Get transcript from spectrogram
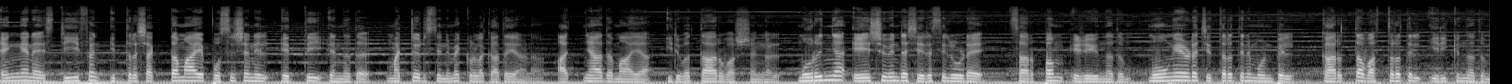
എങ്ങനെ സ്റ്റീഫൻ ഇത്ര ശക്തമായ പൊസിഷനിൽ എത്തി എന്നത് മറ്റൊരു സിനിമയ്ക്കുള്ള കഥയാണ്. അജ്ഞാതമായ ഇരുപത്തി വർഷങ്ങൾ. മുറിഞ്ഞ യേശുവിന്റെ ശിരസിലൂടെ സർപ്പം ഇഴയുന്നതും മൂങ്ങയുടെ ചിത്രത്തിന് മുൻപിൽ കറുത്ത വസ്ത്രത്തിൽ ഇരിക്കുന്നതും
